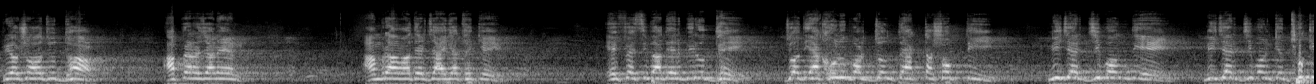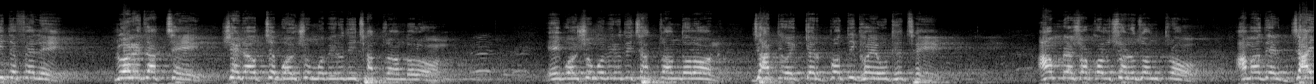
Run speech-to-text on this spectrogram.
প্রিয় সহযুদ্ধ, আপনারা জানেন আমরা আমাদের জায়গা থেকে এই বিরুদ্ধে যদি এখনও পর্যন্ত একটা শক্তি নিজের জীবন দিয়ে নিজের জীবনকে ঝুঁকিতে ফেলে লড়ে যাচ্ছে, সেটা হচ্ছে বৈষম্য বিরোধী ছাত্র আন্দোলন। এই বৈষম্য বিরোধী ছাত্র আন্দোলন জাতীয় ঐক্যের প্রতীক হয়ে উঠেছে। আমরা সকল ষড়যন্ত্র, আমাদের যাই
